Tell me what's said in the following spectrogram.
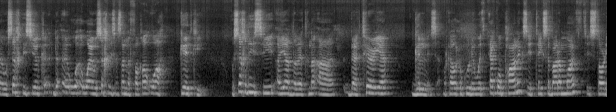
eh, wasakdiisii oo ka- dha- eh, wa- waayo wasakdiisasa nafaqo u ah geedkii. Wasakdiisii ayaa dabeetna ah bacteria gelinaysa. Marka wuxuu ku yihi with aquaponics it takes about a month to start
